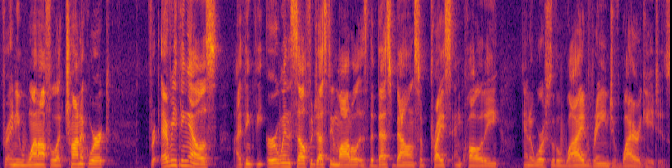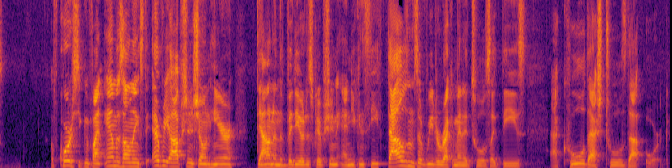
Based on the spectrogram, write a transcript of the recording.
for any one-off electronic work. For everything else, I think the Irwin self-adjusting model is the best balance of price and quality, and it works with a wide range of wire gauges. Of course, you can find Amazon links to every option shown here down in the video description, and you can see thousands of reader recommended tools like these at cool-tools.org.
